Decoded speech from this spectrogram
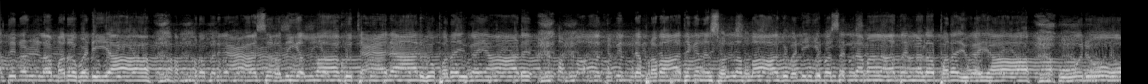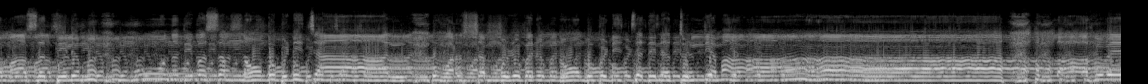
അതിനുള്ള മറുപടിയാ. പറയുകയാണ്. വസല്ലമ തങ്ങൾ പറയുകയാ ഓരോ മാസത്തിലും മൂന്ന് ദിവസം നോമ്പ് പിടിച്ചാൽ വർഷം മുഴുവനും നോമ്പ് പിടിച്ചതിന് തുല്യമാ. അല്ലാഹുവേ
